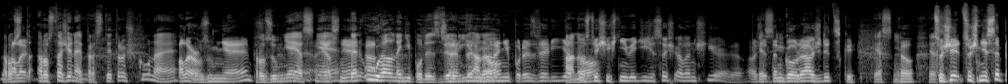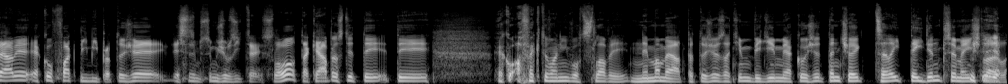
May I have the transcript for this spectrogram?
Rosta, ale, roztažené prsty trošku, ne? ale rozumně. Rozumně, jasně. jasně. Ten A- úhel není podezřelý, ten ano. úhel není podezřelý a Ano. prostě všichni vědí, že jsi Ellen Shearer jo, a že Jasně. ten gol dáš vždycky. Jasně, Jo. jasně. Což, je, což mě se právě jako fakt líbí, protože, jestli si můžu vzít slovo, tak já prostě ty, ty jako afektovaný od slavy nemám rád, protože zatím vidím, jako, že ten člověk celý týden přemýšlel,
